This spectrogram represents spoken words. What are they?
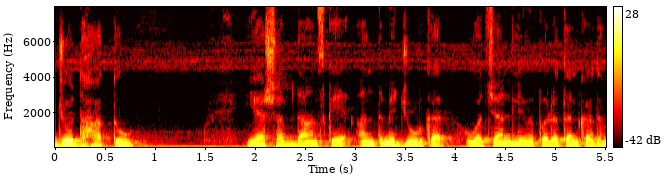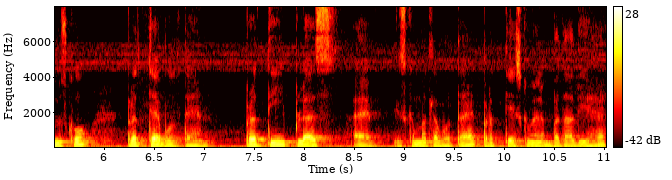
जो धातु या शब्दांश के अंत में जुड़कर वचन, लिंग, परिवर्तन कर दे हम उसको प्रत्यय बोलते हैं। प्रति प्लस ए। इसका मतलब होता है प्रत्यय, इसको मैंने बता दिया है।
